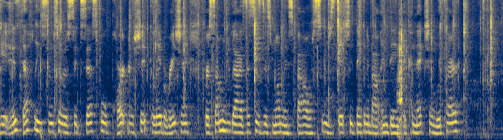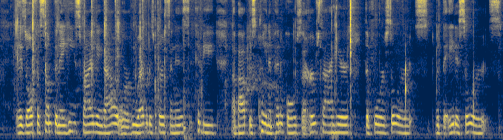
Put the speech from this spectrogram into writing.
Yeah, it's definitely some sort of successful partnership, collaboration. For some of you guys, this is this woman's spouse who's actually thinking about ending a connection with her. Is off of something that he's finding out or whoever this person is. It could be about this Queen of Pentacles, the Earth sign here, the Four of Swords with the Eight of Swords.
